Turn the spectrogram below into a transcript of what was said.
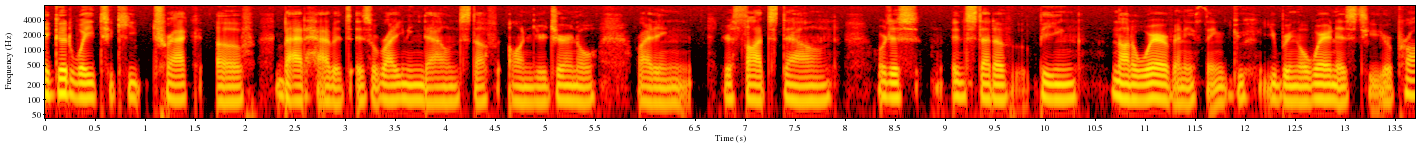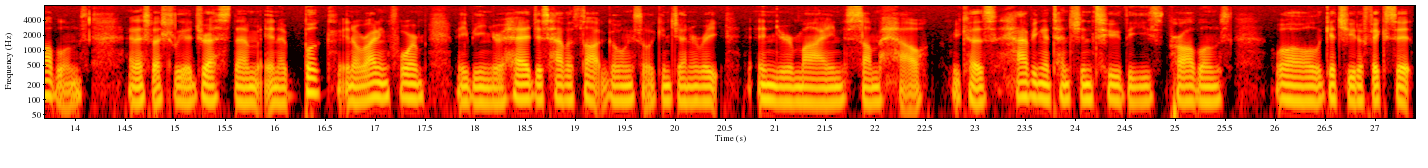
A good way to keep track of bad habits is writing down stuff on your journal, writing your thoughts down, or just instead of being not aware of anything, you, you bring awareness to your problems and especially address them in a book, in a writing form, maybe in your head. Just have a thought going so it can generate in your mind somehow. Because having attention to these problems will get you to fix it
